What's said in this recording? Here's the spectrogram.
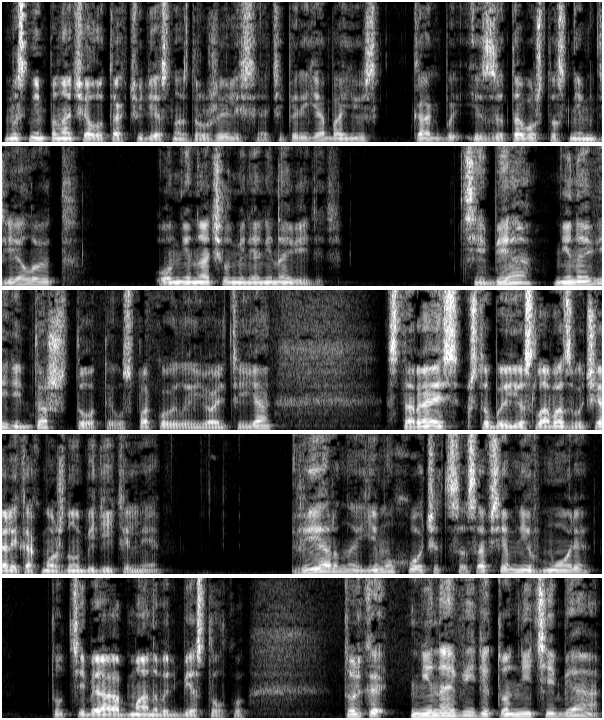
Мы с ним поначалу так чудесно сдружились, а теперь я боюсь, как бы из-за того, что с ним делают, он не начал меня ненавидеть. «Тебя ненавидеть? Да что ты!» — успокоила ее Альтия, стараясь, чтобы ее слова звучали как можно убедительнее. «Верно, ему хочется совсем не в море, тут тебя обманывать без толку. Только ненавидит он не тебя,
